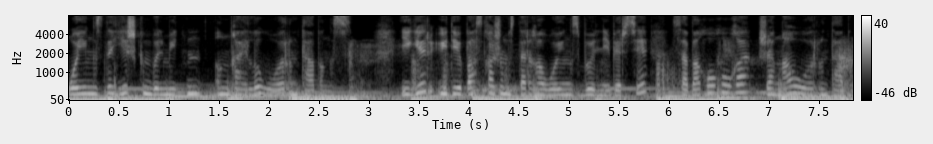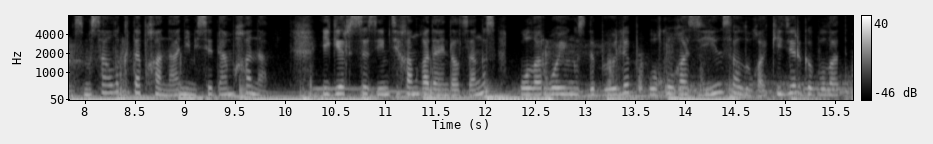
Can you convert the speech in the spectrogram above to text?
ойыңызды ешкім бөлмейтін ыңғайлы орын табыңыз. Егер үйде басқа жұмыстарға ойыңыз бөліне берсе сабақ оқуға жаңа орын табыңыз. Мысалы кітапхана немесе дәмхана. Егер сіз емтиханға дайындалсаңыз олар ойыңызды бөліп оқуға зейін салуға кедергі болады.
